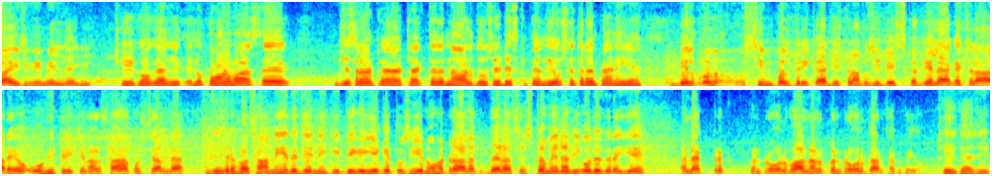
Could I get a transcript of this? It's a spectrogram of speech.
22 ਚ ਵੀ ਮਿਲ ਜੇਗੀ ਠੀਕ ਹੋ ਗਿਆ ਜੀ। ਇਹਨੂੰ ਪਾਉਣ ਵਾਸਤੇ ਜਿਸ ਤਰ੍ਹਾਂ ਟਰੈ- ਟਰੈਕਟਰ ਦੇ ਨਾਲ ਦੂਸਰੀ ਡਿਸਕ ਪੈਂਦੀ ਹੈ ਉਸੇ ਤਰ੍ਹਾਂ ਪੈਣੀ ਹੈ। ਬਿਲਕੁਲ ਸਿੰਪਲ ਤਰੀਕਾ ਜਿਸ ਤਰ੍ਹਾਂ ਤੁਸੀਂ ਡਿਸਕ ਅੱਗੇ ਲੈ ਕੇ ਚਲਾ ਰਹੇ ਹੋ ਉਹੀ ਤਰੀਕੇ ਨਾਲ ਸਾਰਾ ਕੁਝ ਚੱਲਦਾ। ਸਿਰਫ ਆਸਾਨੀ ਇਹਦੇ 'ਚ ਇੰਨੀ ਕੀਤੀ ਗਈ ਹੈ ਕਿ ਤੁਸੀਂ ਇਹਨੂੰ ਹਾਈਡ੍ਰੋਲਿਕ ਦਾ ਜਿਹੜਾ ਸਿਸਟਮ ਹੈ ਨਾ ਜੀ ਉਹਦੇ ਜ਼ਰੀਏ ਇਲੈਕਟ੍ਰਿਕ ਕੰਟਰੋਲ ਵਾਲ ਨਾਲ ਕੰਟਰੋਲ ਕਰ ਸਕਦੇ ਹੋ। ਠੀਕ ਹੈ ਜੀ।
